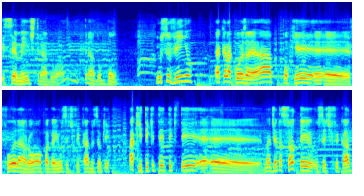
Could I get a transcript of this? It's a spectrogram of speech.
excelente treinador. É um treinador bom. E o Silvinho é aquela coisa, né? Ah, porque é, é foi na Europa, ganhou certificado, não sei o que. Aqui tem que ter, tem que ter. É, é, não adianta só ter o certificado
